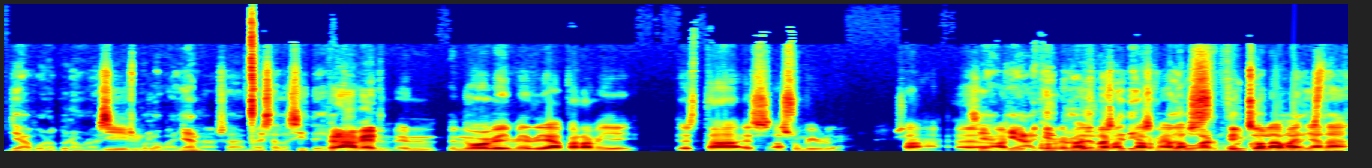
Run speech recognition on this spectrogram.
Ya, bueno, pero aún así es por la mañana. O sea, no es a las siete. Pero a ver, nueve y media para mí está, es asumible. O sea, eh, a mí el problema es levantarme a las 5 de la mañana.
